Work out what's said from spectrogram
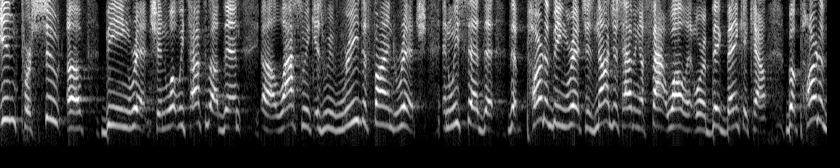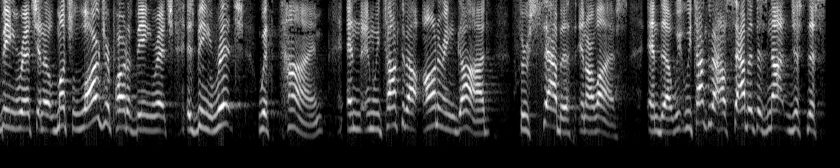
in pursuit of being rich. And what we talked about then uh, last week is we redefined rich, and we said that, that part of being rich is not just having a fat wallet or a big bank account, but part of being rich and a much larger part of being rich is being rich with time. And, and we talked about honoring God through Sabbath in our lives. And uh, we, we talked about how Sabbath is not just this,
